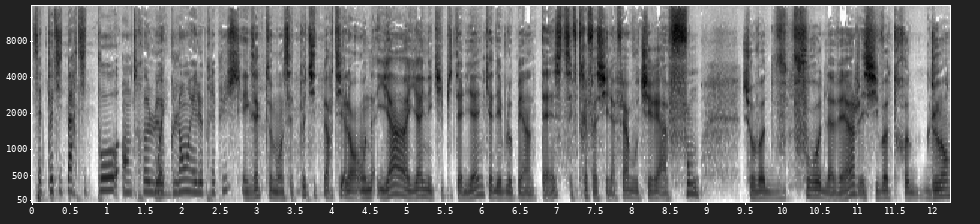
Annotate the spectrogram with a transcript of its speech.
cette petite partie de peau entre le Ouais. gland et le prépuce. Exactement, cette petite partie. Alors, on a- il y a, il y a une équipe italienne qui a développé un test. C'est très facile à faire. Vous tirez à fond sur votre fourreau de la verge et si votre gland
